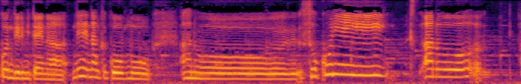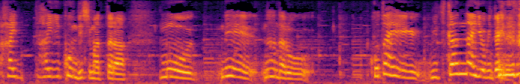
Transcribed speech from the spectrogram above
込んでるみたいな、ね、なんかこう、もう、あのー、そこに、あのー、入、入り込んでしまったら、もう、ねえ、なんだろう、答え見つかんないよみたいなさ、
